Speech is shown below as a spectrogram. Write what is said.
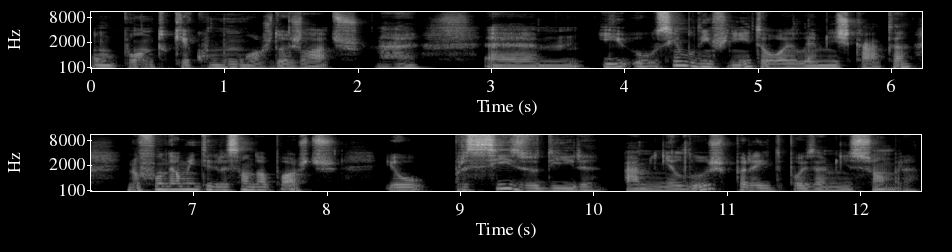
um ponto que é comum aos dois lados. É? Um, e o símbolo infinito, ou a lemniscata, no fundo é uma integração de opostos eu preciso de ir à minha luz para ir depois à minha sombra.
